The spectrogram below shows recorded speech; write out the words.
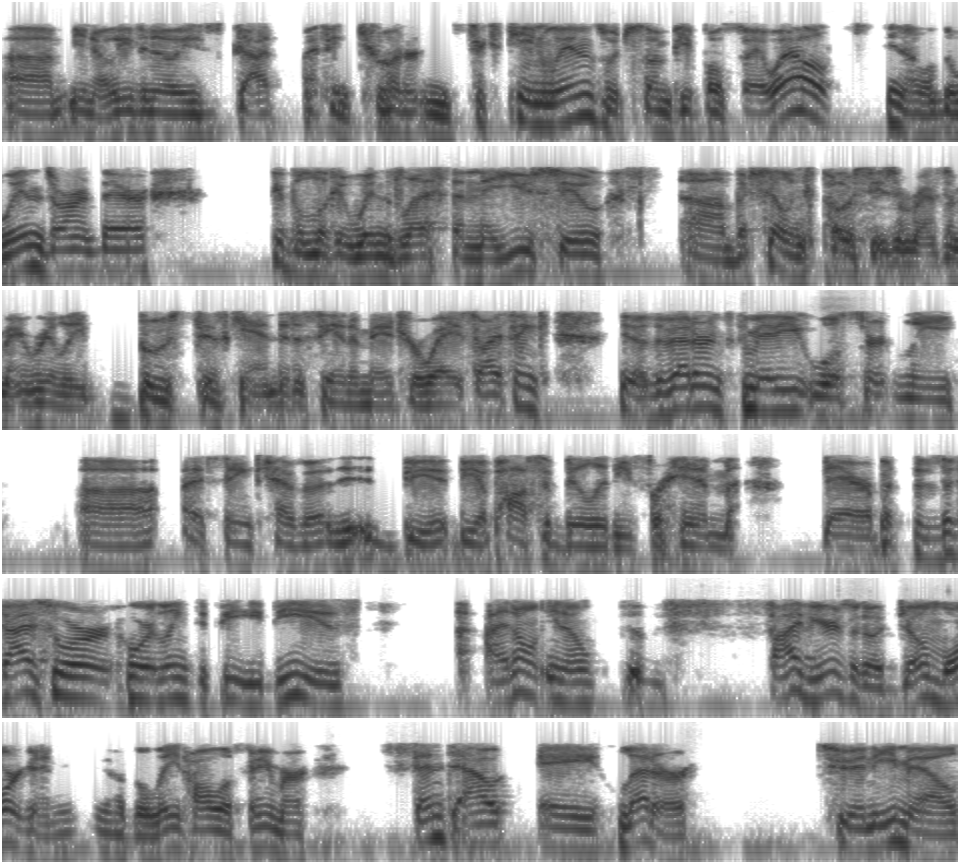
um, you know, even though he's got, I think, 216 wins, which some people say, well, you know, the wins aren't there. People look at wins less than they used to. Um, but Schilling's postseason resume really boosts his candidacy in a major way. So I think, you know, the Veterans Committee will certainly, uh, I think, have a, be, be a possibility for him there. But the, the guys who are, who are linked to PEDs, I- don't, you know, five years ago, Joe Morgan, you know, the late Hall of Famer, sent out a letter to an email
